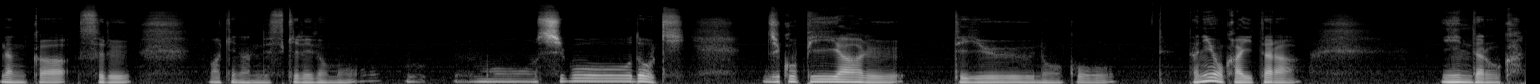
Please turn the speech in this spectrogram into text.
なんかするわけなんですけれども。もう志望動機自己 PR っていうのをこう何を書いたらいいんだろうかっ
